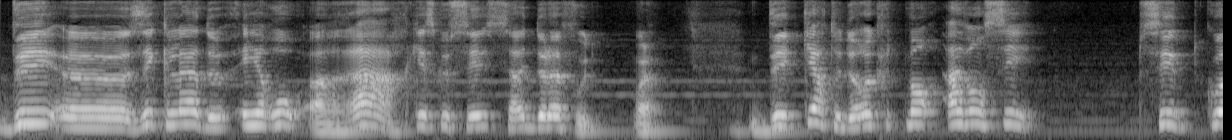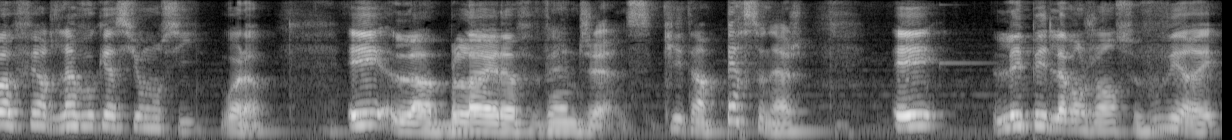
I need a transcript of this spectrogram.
Des euh, éclats de héros rares. Qu'est-ce que c'est? Ça va être de la food. Voilà. Des cartes de recrutement avancées. C'est quoi faire de l'invocation aussi. Voilà et la Blade of Vengeance, qui est un personnage, et l'épée de la vengeance, vous verrez.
